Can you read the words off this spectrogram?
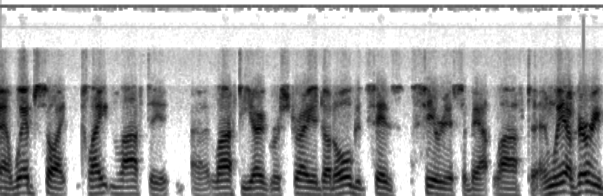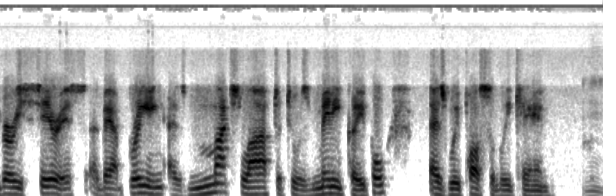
our website, Clayton Laughter, uh, laughteryogaaustralia.org, it says serious about laughter. And we are very, very serious about bringing as much laughter to as many people as we possibly can. Mm.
